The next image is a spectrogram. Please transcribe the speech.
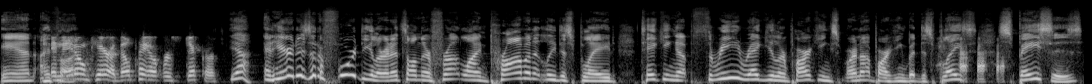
And I And thought, they don't care. They'll pay over sticker. yeah, and here it is at a Ford dealer, and it's on their front line, prominently displayed, taking up three regular parking or not parking, but display spaces.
